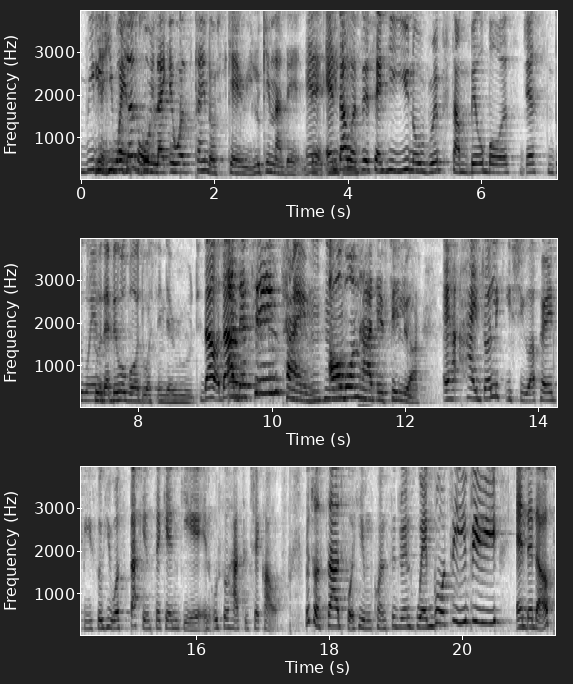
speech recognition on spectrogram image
really Yeah, he was just off. going like it was kind of scary looking at the, the and, and that was it. And he, you know, ripped some billboards just doing So the billboard was in the road. That- At the same time, mm-hmm. Albon had a failure. a hydraulic issue apparently so he was stuck in second gear and also had to check out which was sad for him considering where go tv ended up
